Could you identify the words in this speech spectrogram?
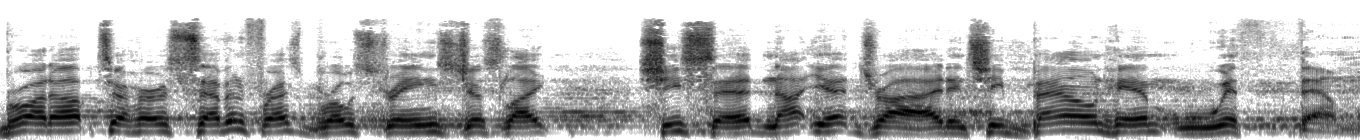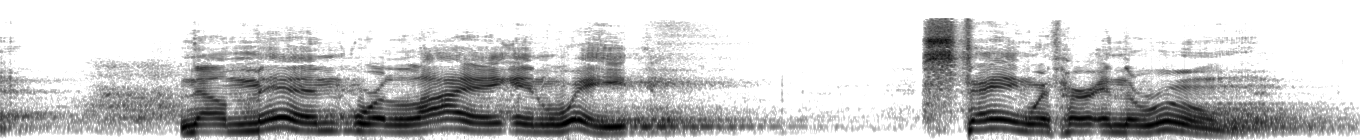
brought up to her seven fresh bowstrings, just like she said, not yet dried, and she bound him with them. Now men were lying in wait, staying with her in the room.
